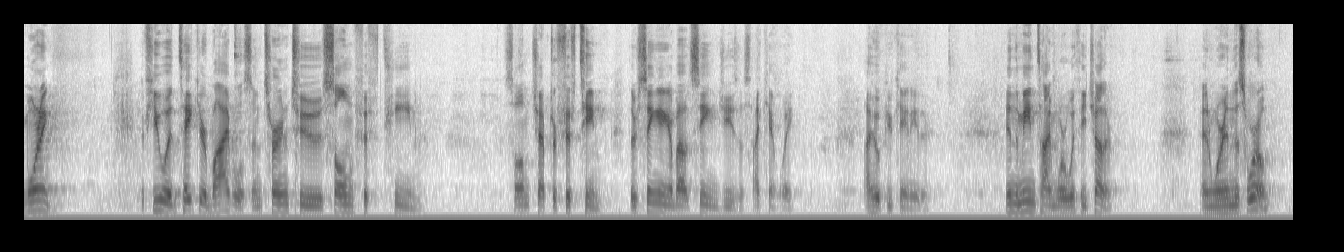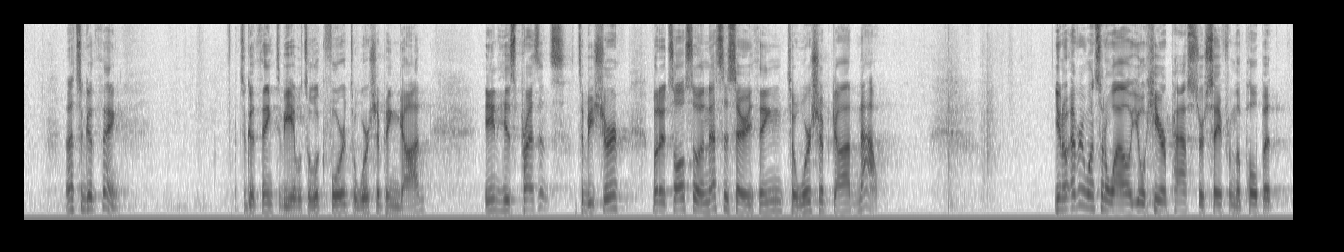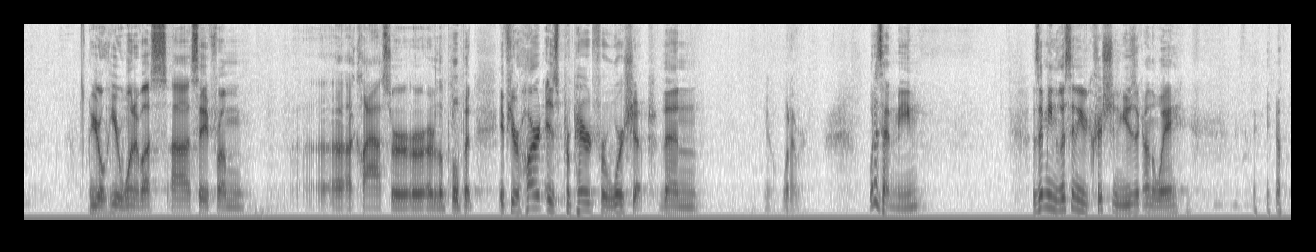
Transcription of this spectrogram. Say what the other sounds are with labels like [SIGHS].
Good morning. If you would take your Bibles and turn to Psalm 15. Psalm chapter 15. They're singing about seeing Jesus. I can't wait. I hope you can't either. In the meantime, we're with each other and we're in this world. And that's a good thing. It's a good thing to be able to look forward to worshiping God in His presence, to be sure, but it's also a necessary thing to worship God now. You know, every once in a while, you'll hear pastors say from the pulpit, you'll hear one of us uh, say from a, a class or, or, or the pulpit, if your heart is prepared for worship, then, you know, whatever. What does that mean? Does that mean listening to Christian music on the way? [LAUGHS] you know,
